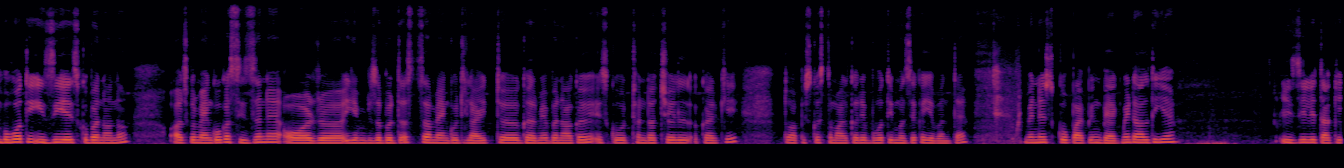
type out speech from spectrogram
बहुत ही इजी है इसको बनाना। आजकल मैंगो का सीज़न है और ये ज़बरदस्त सा मैंगो डिलाइट घर में बनाकर इसको ठंडा चिल करके तो आप इसको इस्तेमाल करें, बहुत ही मज़े का ये बनता है। मैंने इसको पाइपिंग बैग में डाल दिया है ईज़ीली ताकि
